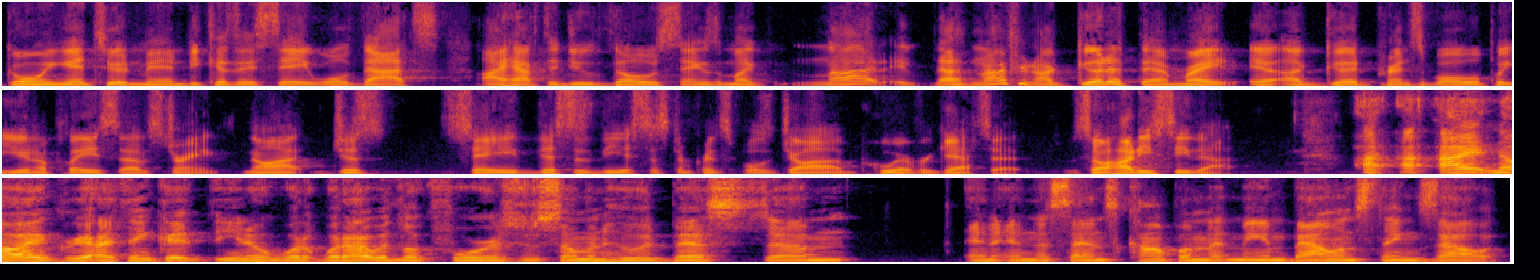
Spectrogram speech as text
going into admin because they say, well, that's I have to do those things. I'm like, not that not if you're not good at them, right? A good principal will put you in a place of strength, not just say this is the assistant principal's job, whoever gets it. So how do you see that? I, I no, I agree. I think it, you know, what what I would look for is just someone who would best, um, in in the sense, complement me and balance things out.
